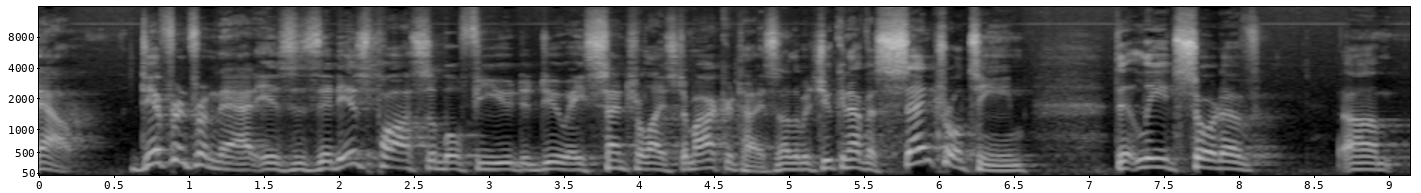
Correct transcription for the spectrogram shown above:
Now, Different from that is, is it is possible for you to do a centralized democratized. In other words, you can have a central team that leads sort of um,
